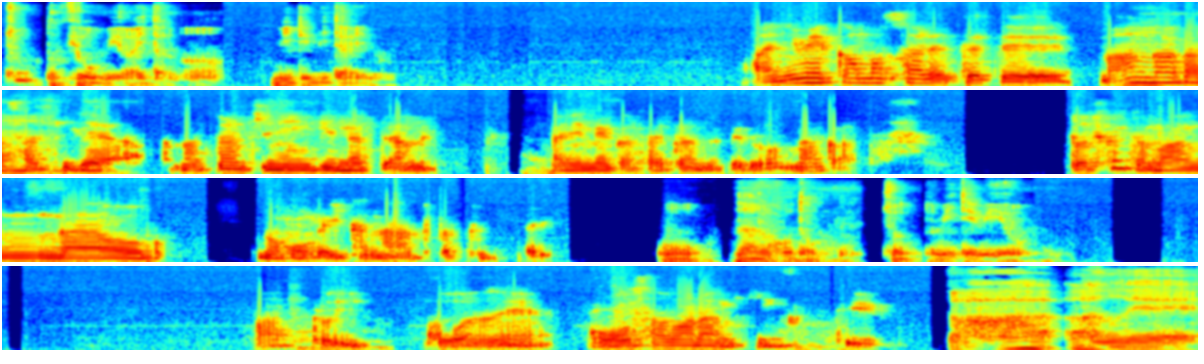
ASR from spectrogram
ちょっと興味湧いたな。見てみたいな。アニメ化もされてて、漫画が先で、後々人気になってアメアニメ化されたんだけど、なんか、どっちかというと漫画をの方がいいかなとかって言ったり。お、なるほど。ちょっと見てみよう。あと一個はね、王様ランキングっていう。ああ、あのね、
